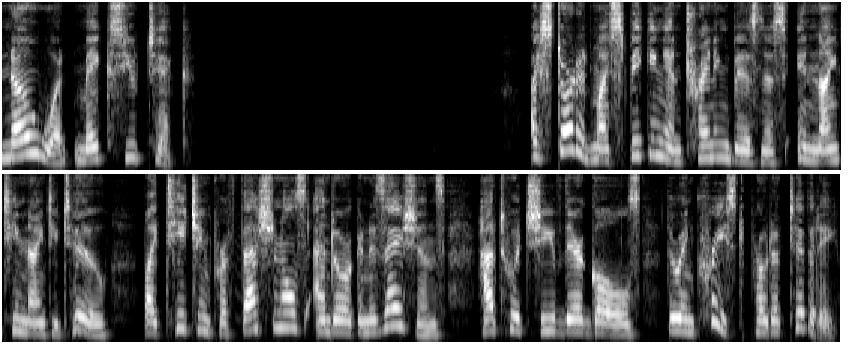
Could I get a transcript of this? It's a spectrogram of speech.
Know what makes you tick. I started my speaking and training business in 1992 by teaching professionals and organizations how to achieve their goals through increased productivity.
